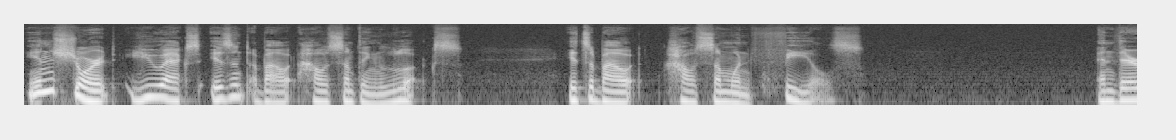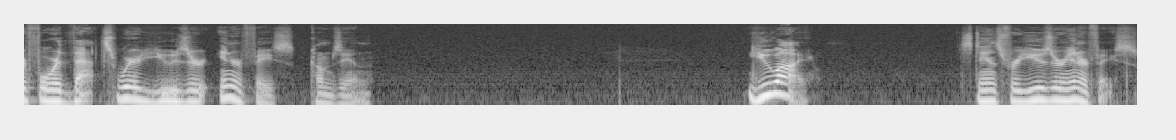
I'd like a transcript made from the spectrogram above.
In short, UX isn't about how something looks. It's about how someone feels. And therefore, that's where user interface comes in. UI stands for user interface.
